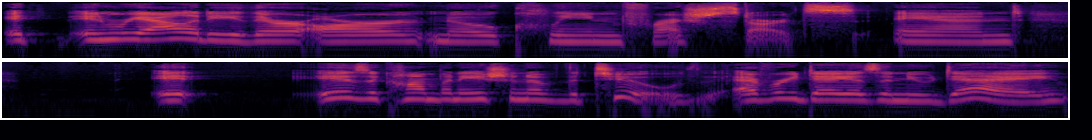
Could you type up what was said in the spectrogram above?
it in reality there are no clean fresh starts and it is a combination of the two. Every day is a new day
